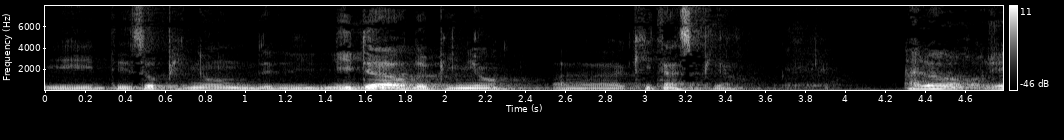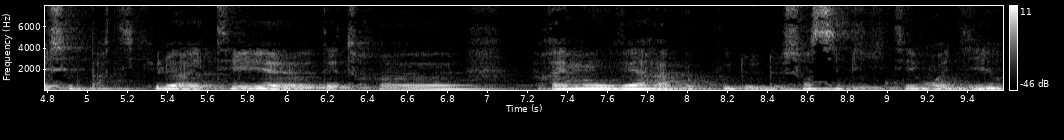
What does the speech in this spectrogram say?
et des opinions de leaders d'opinion qui t'inspirent? Alors, j'ai cette particularité euh, d'être euh, vraiment ouvert à beaucoup de, sensibilité, on va dire,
